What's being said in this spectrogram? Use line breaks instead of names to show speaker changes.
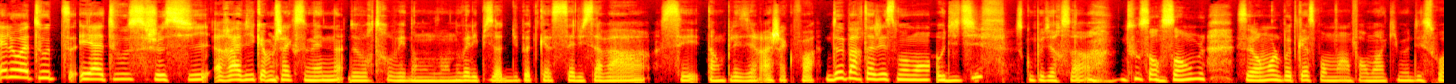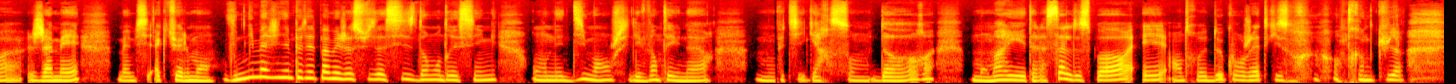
Hello à toutes et à tous, je suis ravie comme chaque semaine de vous retrouver dans un nouvel épisode du podcast Salut ça va? C'est un plaisir à chaque fois de partager ce moment auditif, est-ce qu'on peut dire ça, tous ensemble. C'est vraiment le podcast pour moi un format qui me déçoit jamais, même si actuellement, vous n'imaginez peut-être pas mais je suis assise dans mon dressing. On est dimanche, il est 21h. Mon petit garçon dort, mon mari est à la salle de sport et entre deux courgettes qui sont en train de cuire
